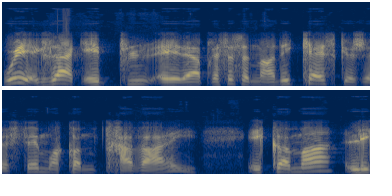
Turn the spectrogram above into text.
Oui, exact. Et, plus, et après ça, se demander qu'est-ce que je fais, moi, comme travail et comment les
